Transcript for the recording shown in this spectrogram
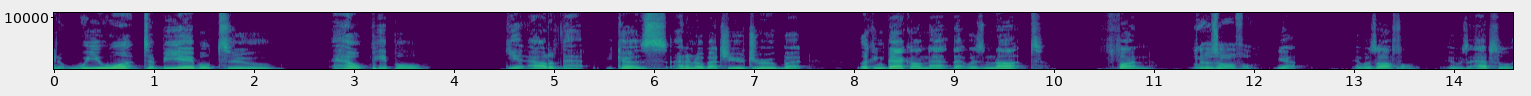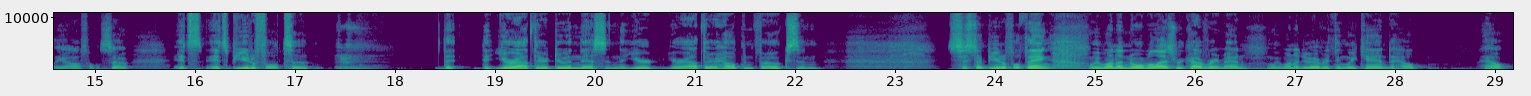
you know, we want to be able to help people get out of that because I don't know about you, Drew, but looking back on that, that was not fun. It was awful. Yeah, it was awful. It was absolutely awful. So it's it's beautiful to that that you're out there doing this and that you're you're out there helping folks and it's just a beautiful thing. We want to normalize recovery, man. We want to do everything we can to help help.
